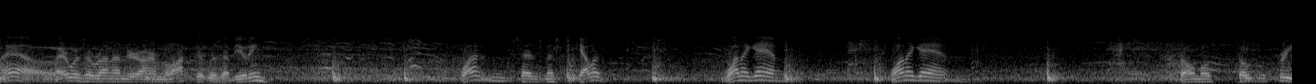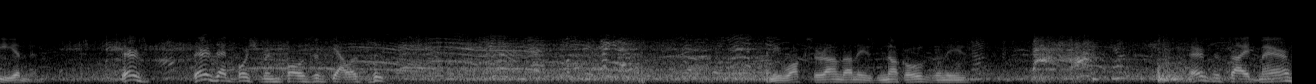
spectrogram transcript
Well, there was a run under arm lock that was a beauty. One, says Mr. Callis. One again. One again. It's almost total three, isn't it? There's there's that bushman pose of Callis. and he walks around on his knuckles and he's... There's the side mare.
